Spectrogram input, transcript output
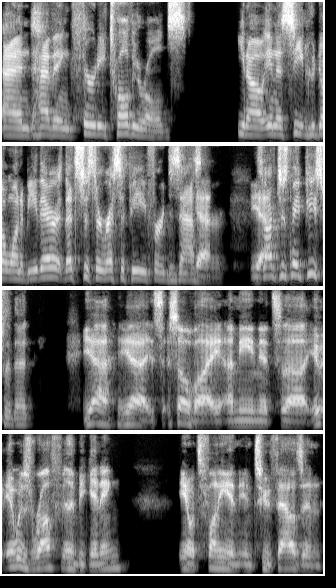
and having 30 12 year olds, you know, in a seat who don't want to be there, that's just a recipe for disaster. yeah. So I've just made peace with it. Yeah, yeah. So have I. I mean, it's uh, it, it was rough in the beginning. You know, it's funny in in 2000,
